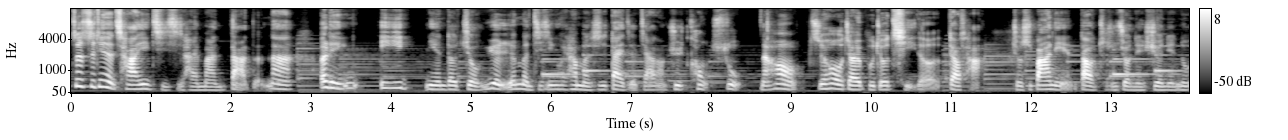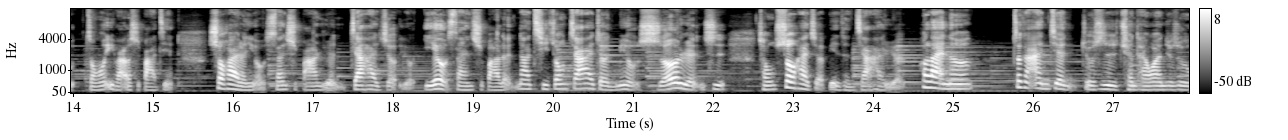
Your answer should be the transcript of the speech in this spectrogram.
这之间的差异其实还蛮大的。那二零一一年的九月，人本基金会他们是带着家长去控诉，然后之后教育部就起了调查，九十八年到九十九年学年度，总共一百二十八件，受害人有三十八人，加害者有也有三十八人。那其中加害者里面有十二人是从受害者变成加害人。后来呢，这个案件就是全台湾就是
